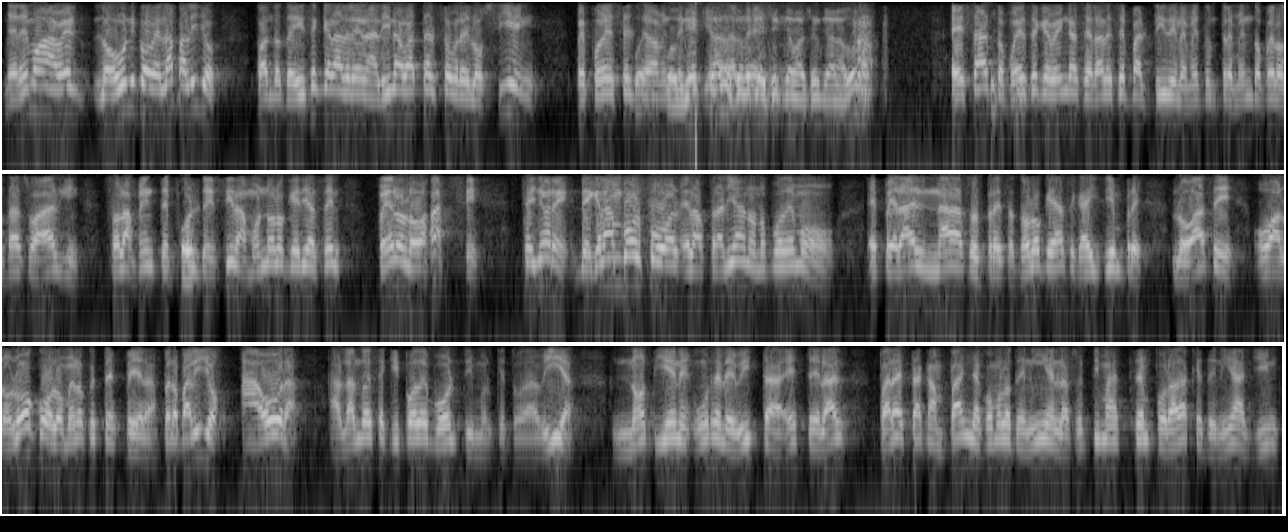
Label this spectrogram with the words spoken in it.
Veremos a ver, lo único, ¿verdad, Palillo? Cuando te dicen que la adrenalina va a estar sobre los 100, pues puede ser pues, que quiera decir que va a ser ganador. Exacto, puede ser que venga a cerrar ese partido y le meta un tremendo pelotazo a alguien, solamente por oh. decir, amor no lo quería hacer, pero lo hace. Señores, de Gran Bolford, el australiano, no podemos esperar nada sorpresa. Todo lo que hace, que ahí siempre lo hace o a lo loco o lo menos que usted espera. Pero Palillo, ahora, hablando de ese equipo de Baltimore, que todavía no tiene un relevista estelar, para esta campaña como lo tenía en las últimas temporadas que tenía Jim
